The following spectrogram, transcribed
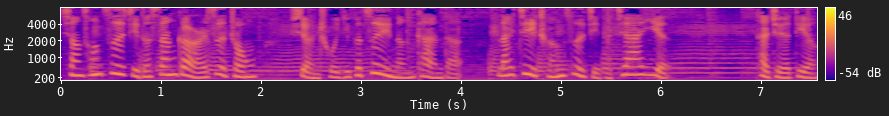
想从自己的三个儿子中选出一个最能干的来继承自己的家业。他决定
